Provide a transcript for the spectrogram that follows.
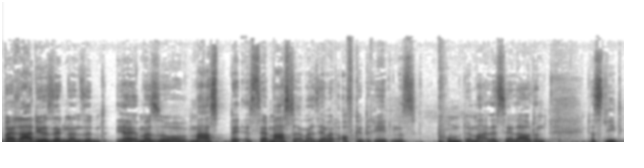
bei Radiosendern sind ja immer so, Master, ist der Master immer sehr weit aufgedreht und es pumpt immer alles sehr laut und das Lied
